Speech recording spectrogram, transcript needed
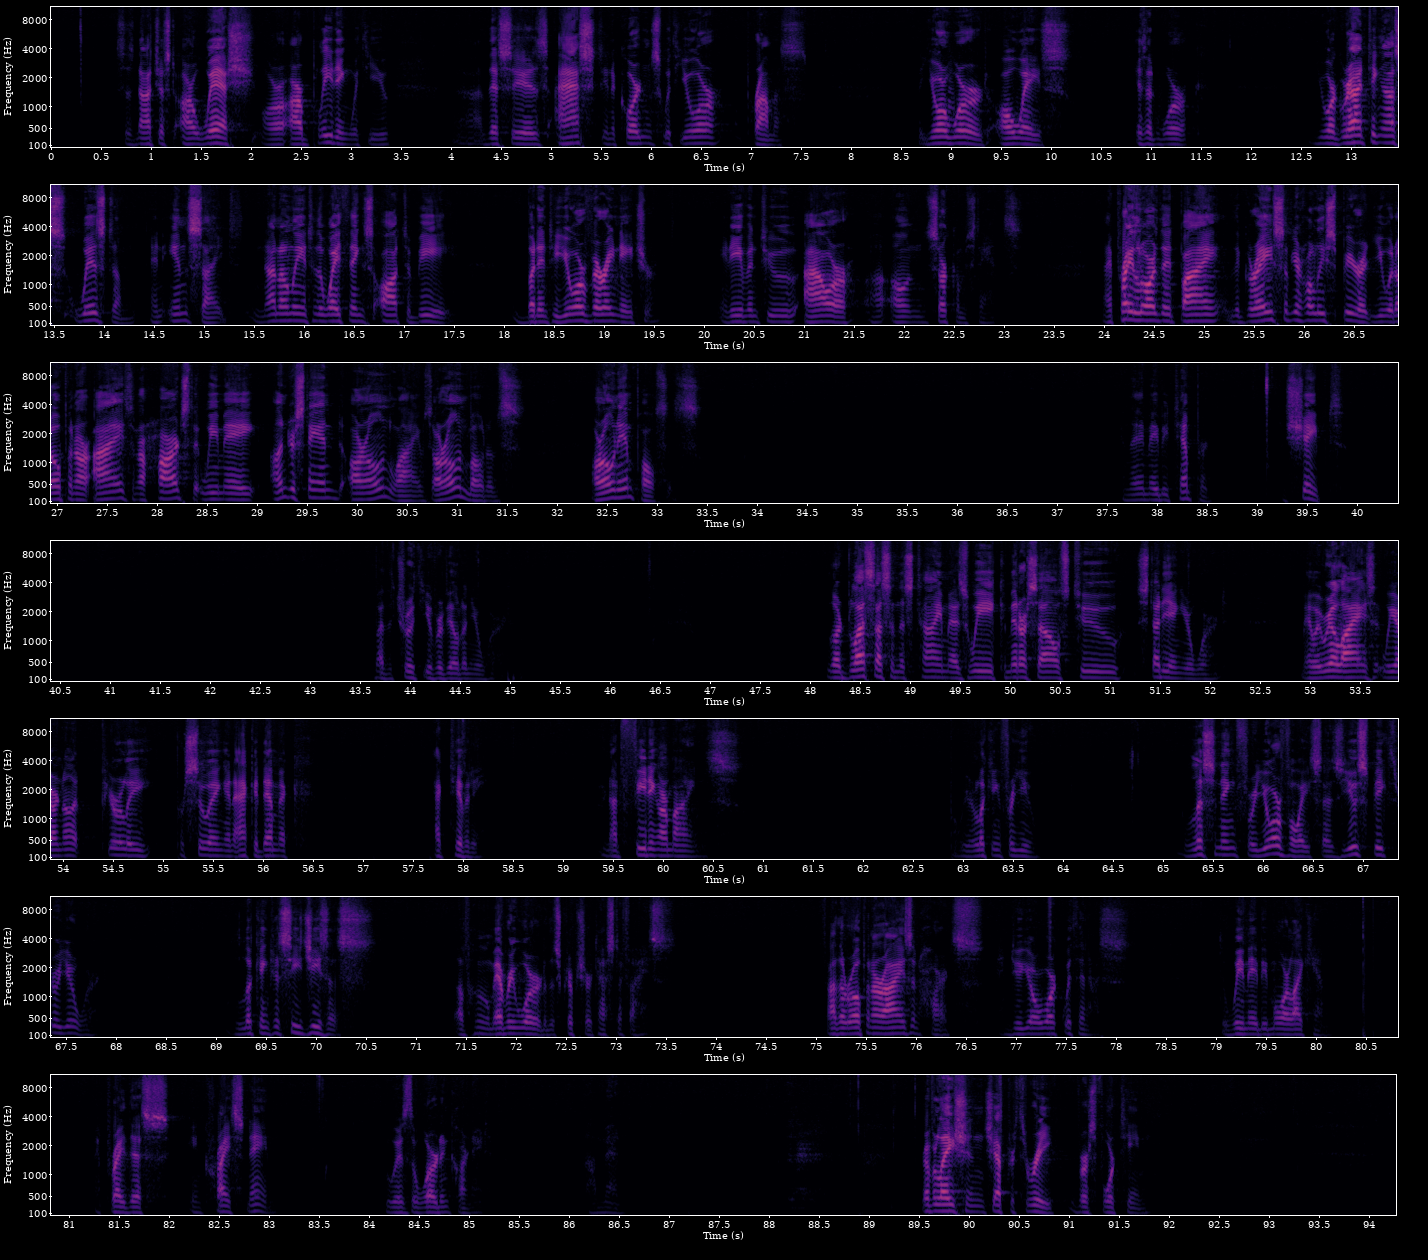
This is not just our wish or our pleading with you. Uh, this is asked in accordance with your promise that your word always is at work. You are granting us wisdom and insight, not only into the way things ought to be, but into your very nature and even to our uh, own circumstance. I pray, Lord, that by the grace of your Holy Spirit, you would open our eyes and our hearts that we may understand our own lives, our own motives, our own impulses, and they may be tempered and shaped by the truth you've revealed in your word. Lord, bless us in this time as we commit ourselves to studying your word. May we realize that we are not purely pursuing an academic activity. We're not feeding our minds, but we are looking for you listening for your voice as you speak through your word, looking to see Jesus, of whom every word of the Scripture testifies. Father, open our eyes and hearts and do your work within us that we may be more like him. I pray this in Christ's name, who is the Word incarnated. Amen. Revelation chapter 3, verse 14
